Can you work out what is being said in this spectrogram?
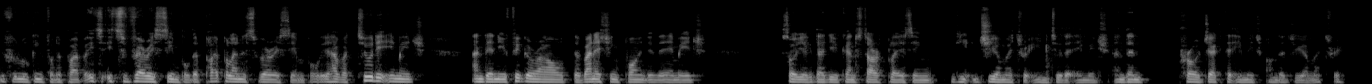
if you're looking for the pipeline. It's it's very simple. The pipeline is very simple. You have a 2D image, and then you figure out the vanishing point in the image, so you, that you can start placing geometry into the image, and then project the image on the geometry.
